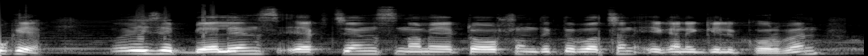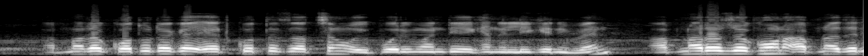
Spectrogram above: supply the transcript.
ওকে তো এই যে ব্যালেন্স এক্সচেঞ্জ নামে একটা অপশন দেখতে পাচ্ছেন, এখানে ক্লিক করবেন। আপনারা কত টাকা অ্যাড করতে চাচ্ছেন ওই পরিমাণটি এখানে লিখে নেবেন। আপনারা যখন আপনাদের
